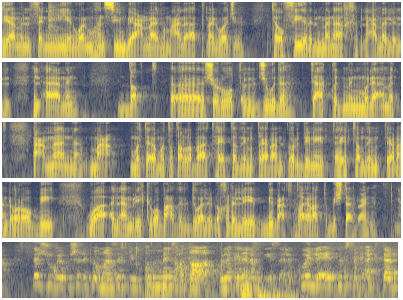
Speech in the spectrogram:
قيام الفنيين والمهندسين بأعمالهم على أكمل وجه توفير المناخ العمل ال- الآمن ضبط آه، شروط الجودة تأكد من ملائمة أعمالنا مع مت- متطلبات هيئة تنظيم الطيران الأردني هيئة تنظيم الطيران الأوروبي والأمريكي وبعض الدول الأخرى اللي بيبعثوا طائرات وبيشتغلوا عنا نعم. تجربة مشرفة وما زلت بقمة عطائك. ولكن أنا بدي أسألك وين لقيت نفسك أكثر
